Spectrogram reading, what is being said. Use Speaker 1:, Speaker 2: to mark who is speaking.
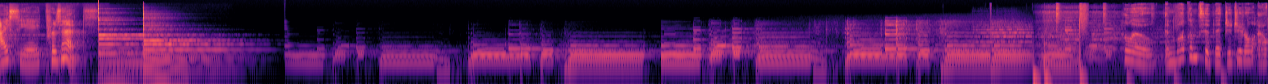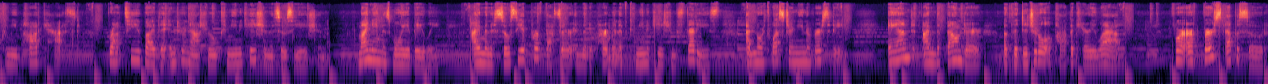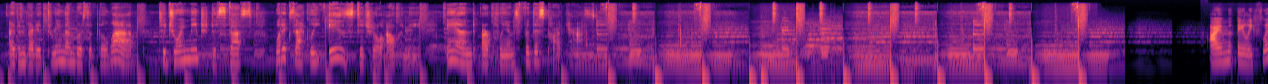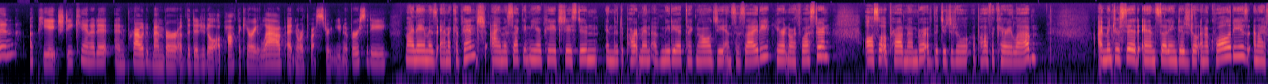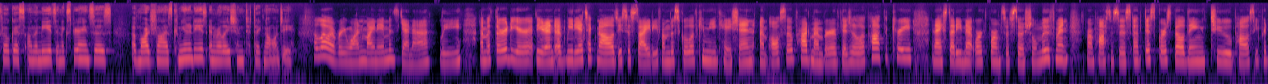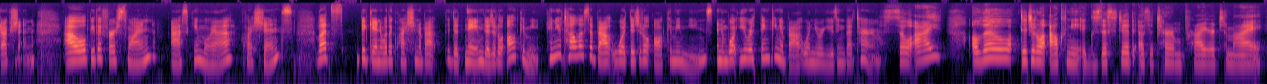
Speaker 1: ICA presents. Hello, and welcome to the Digital Alchemy Podcast, brought to you by the International Communication Association. My name is Moya Bailey. I am an associate professor in the Department of Communication Studies at Northwestern University, and I'm the founder of the Digital Apothecary Lab. For our first episode, I've invited three members of the lab to join me to discuss what exactly is digital alchemy and our plans for this podcast.
Speaker 2: I'm Bailey Flynn, a PhD candidate and proud member of the Digital Apothecary Lab at Northwestern University.
Speaker 3: My name is Annika Pinch. I'm a second year PhD student in the Department of Media, Technology, and Society here at Northwestern, also a proud member of the Digital Apothecary Lab. I'm interested in studying digital inequalities, and I focus on the needs and experiences of marginalized communities in relation to technology.
Speaker 4: Hello, everyone. My name is Yena Lee. I'm a third year student of Media Technology Society from the School of Communication. I'm also a proud member of Digital Apothecary, and I study network forms of social movement from processes of discourse building to policy production. I will be the first one asking Moya questions. Let's begin with a question about the di- name digital alchemy. Can you tell us about what digital alchemy means and what you were thinking about when you were using that term?
Speaker 1: So, I, although digital alchemy existed as a term prior to my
